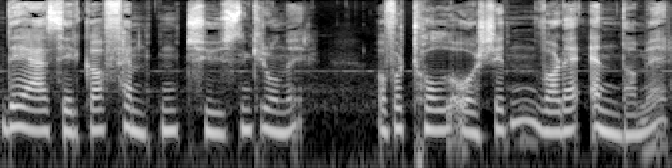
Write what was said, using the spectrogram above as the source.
Det er ca. 15 000 kroner, og for tolv år siden var det enda mer.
